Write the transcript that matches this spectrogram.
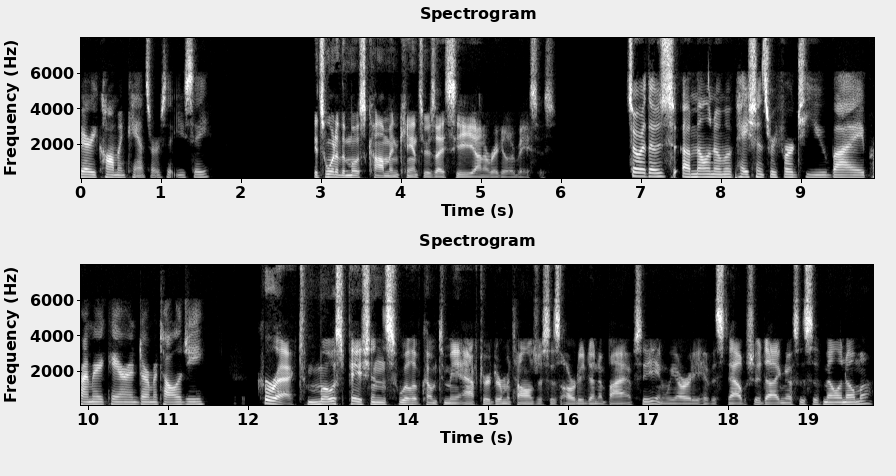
very common cancers that you see? It's one of the most common cancers I see on a regular basis. So, are those uh, melanoma patients referred to you by primary care and dermatology? Correct. Most patients will have come to me after a dermatologist has already done a biopsy and we already have established a diagnosis of melanoma.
